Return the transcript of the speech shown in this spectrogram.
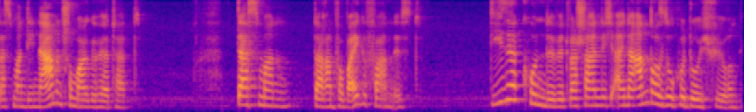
dass man den Namen schon mal gehört hat, dass man daran vorbeigefahren ist. Dieser Kunde wird wahrscheinlich eine andere Suche durchführen.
